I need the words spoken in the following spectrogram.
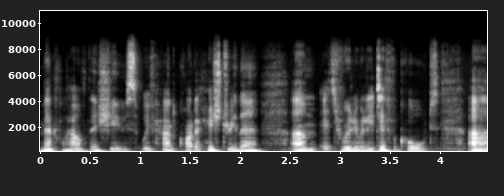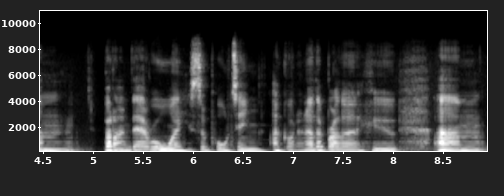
mental health issues. We've had quite a history there. Um, it's really, really difficult, um, but I'm there always supporting. I've got another brother who. Um,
